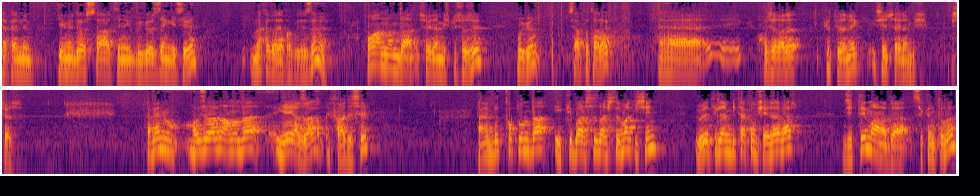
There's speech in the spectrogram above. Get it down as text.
efendim 24 saatini bir gözden geçirin ne kadar yapabiliriz değil mi? O anlamda söylenmiş bir sözü bugün çarpıtarak e, hocaları kötülemek için söylenmiş bir söz. Efendim hocaların anında ye yazar ifadesi. Yani bu toplumda itibarsızlaştırmak için üretilen bir takım şeyler var. Ciddi manada sıkıntılı.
